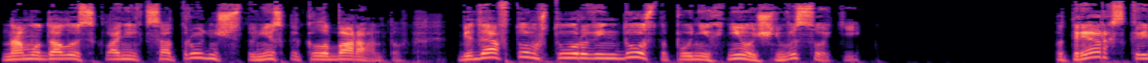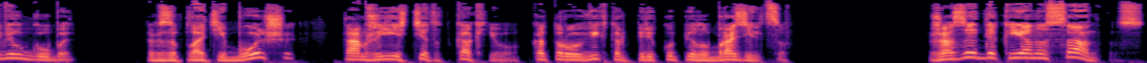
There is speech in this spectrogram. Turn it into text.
Нам удалось склонить к сотрудничеству несколько лаборантов. Беда в том, что уровень доступа у них не очень высокий. Патриарх скривил губы. Так заплати больше. Там же есть этот, как его, которого Виктор перекупил у бразильцев. Жозе де Кьяно Сантос.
